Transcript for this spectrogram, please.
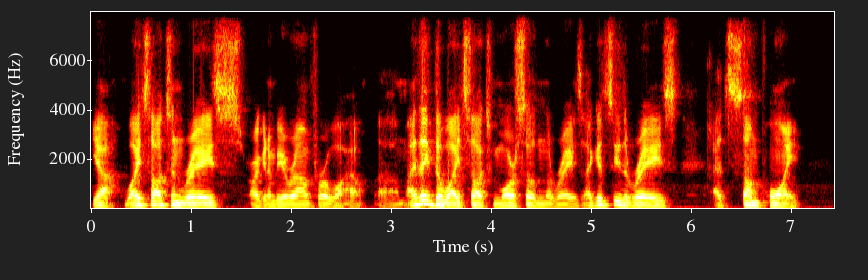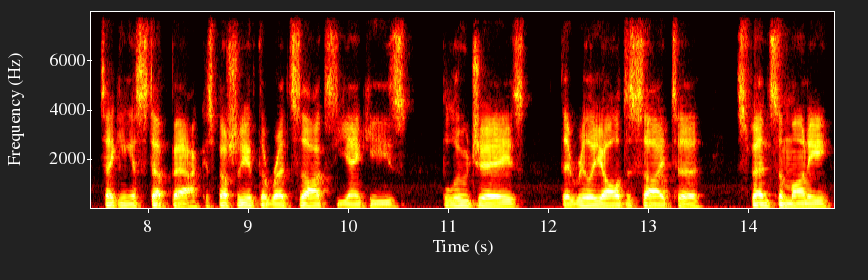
yeah, White Sox and Rays are going to be around for a while. Um, I think the White Sox more so than the Rays. I could see the Rays at some point taking a step back, especially if the Red Sox, Yankees, Blue Jays, they really all decide to spend some money,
